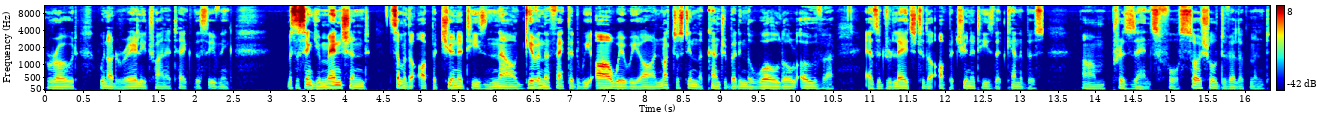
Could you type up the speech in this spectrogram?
road we're not really trying to take this evening. Mr. Singh, you mentioned some of the opportunities now, given the fact that we are where we are, not just in the country, but in the world all over, as it relates to the opportunities that cannabis um, presents for social development,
